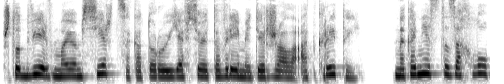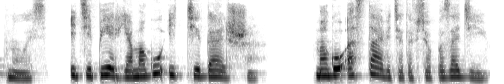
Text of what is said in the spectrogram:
что дверь в моем сердце, которую я все это время держала открытой, наконец-то захлопнулась, и теперь я могу идти дальше. Могу оставить это все позади.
